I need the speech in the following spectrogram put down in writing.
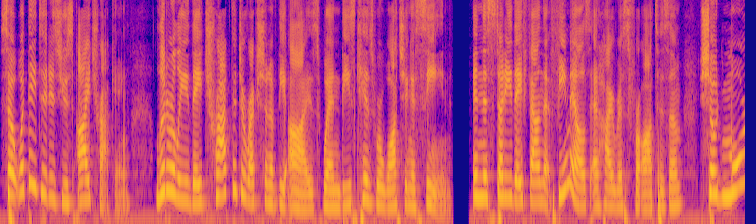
So, what they did is use eye tracking. Literally, they tracked the direction of the eyes when these kids were watching a scene. In this study, they found that females at high risk for autism showed more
